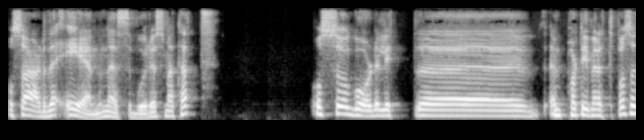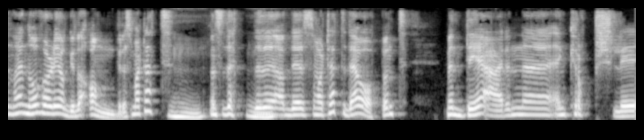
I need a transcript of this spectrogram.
Og så er det det ene neseboret som er tett. Og så går det litt uh, en par timer etterpå, så nei, nå var det jaggu det andre som er tett. Mm. Mens dette, mm. det, det, som var tett, det er åpent. Men det er en, eh, en kroppslig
